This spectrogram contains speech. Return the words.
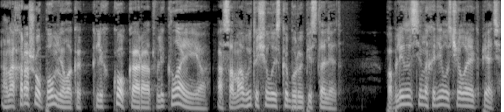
Она хорошо помнила, как легко Кара отвлекла ее, а сама вытащила из кобуры пистолет. Поблизости находилось человек пять,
